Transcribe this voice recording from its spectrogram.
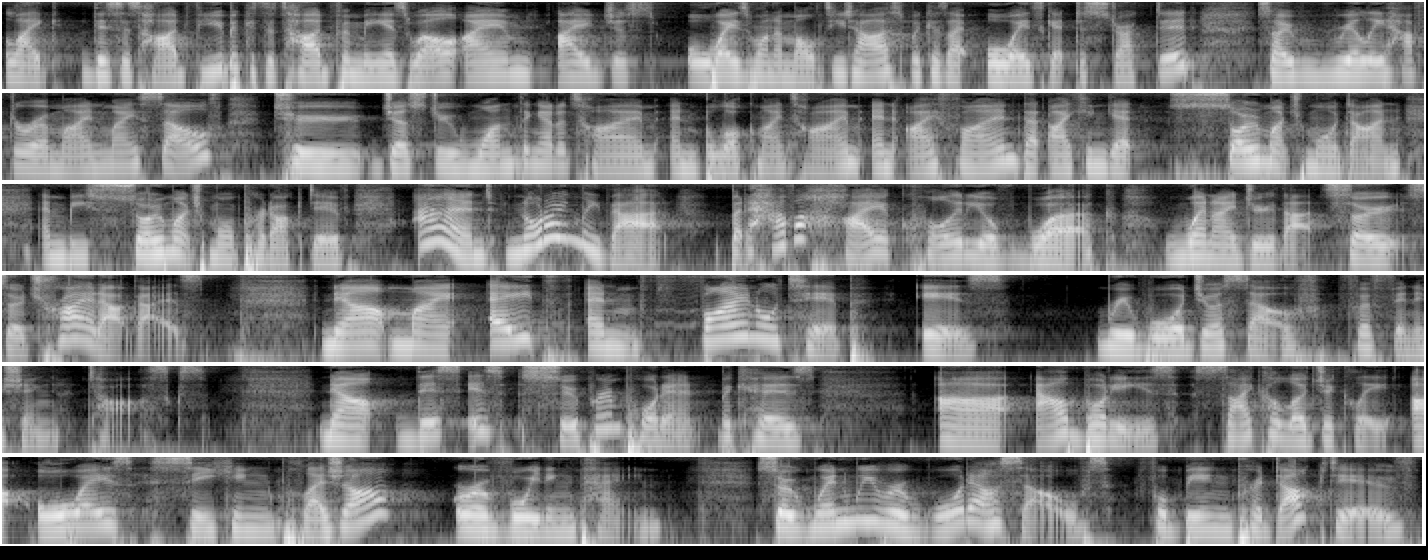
like this is hard for you because it's hard for me as well. I am I just always want to multitask because I always get distracted. So I really have to remind myself to just do one thing at a time and block my time and I find that I can get so much more done and be so much more productive. And not only that, but have a higher quality of work when I do that. So so try it out guys. Now, my eighth and final tip is reward yourself for finishing tasks. Now, this is super important because uh, our bodies psychologically are always seeking pleasure or avoiding pain. So when we reward ourselves for being productive,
